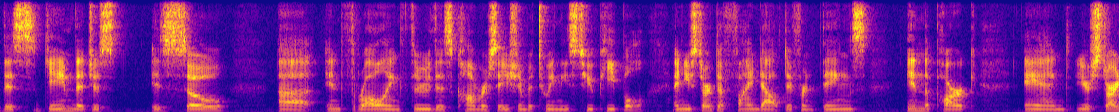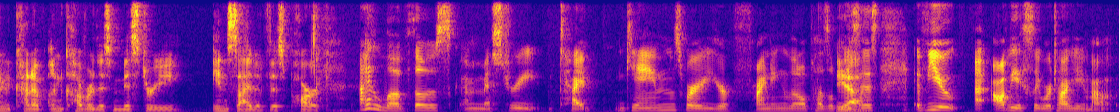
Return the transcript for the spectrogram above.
this game that just is so uh, enthralling through this conversation between these two people and you start to find out different things in the park and you're starting to kind of uncover this mystery inside of this park I love those mystery type games where you're finding little puzzle Yeah. pieces. If you uh, obviously we're talking about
